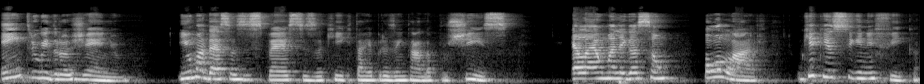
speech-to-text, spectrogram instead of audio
entre o hidrogênio e uma dessas espécies aqui, que está representada por X, ela é uma ligação polar. O que, que isso significa?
